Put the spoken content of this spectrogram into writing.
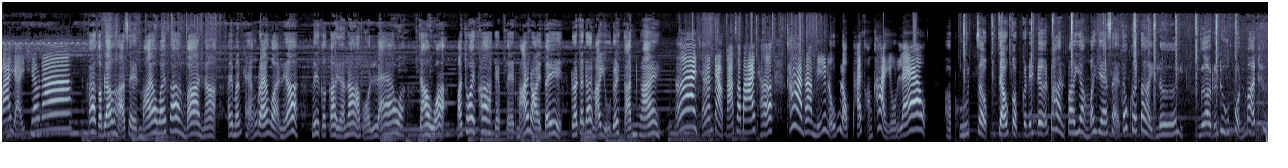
วายใหญ่เชียวนะข้ากำลังหาเศษไม้เอาไว้สร้างบ้านนะให้มันแข็งแรงกว่านี้นี่ก็ใกล้จะหน้าฝนแล้วอะเจ้าอะมาช่วยข้าเก็บเศษไม้หน่อยสิเราจะได้มาอยู่ด้วยกันไง เฮ้ยเชิญเจ้าตาสบายเถอะ ข้าน่ามีหลุมหลบภัยของข้าอยู่แล้ว พอพูดจบเจ้ากบก็ได้เดินผ่านไปอย่างไม่แยแสเจ้ากระต่ายเลย เมื่อฤดูฝนมาถึง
